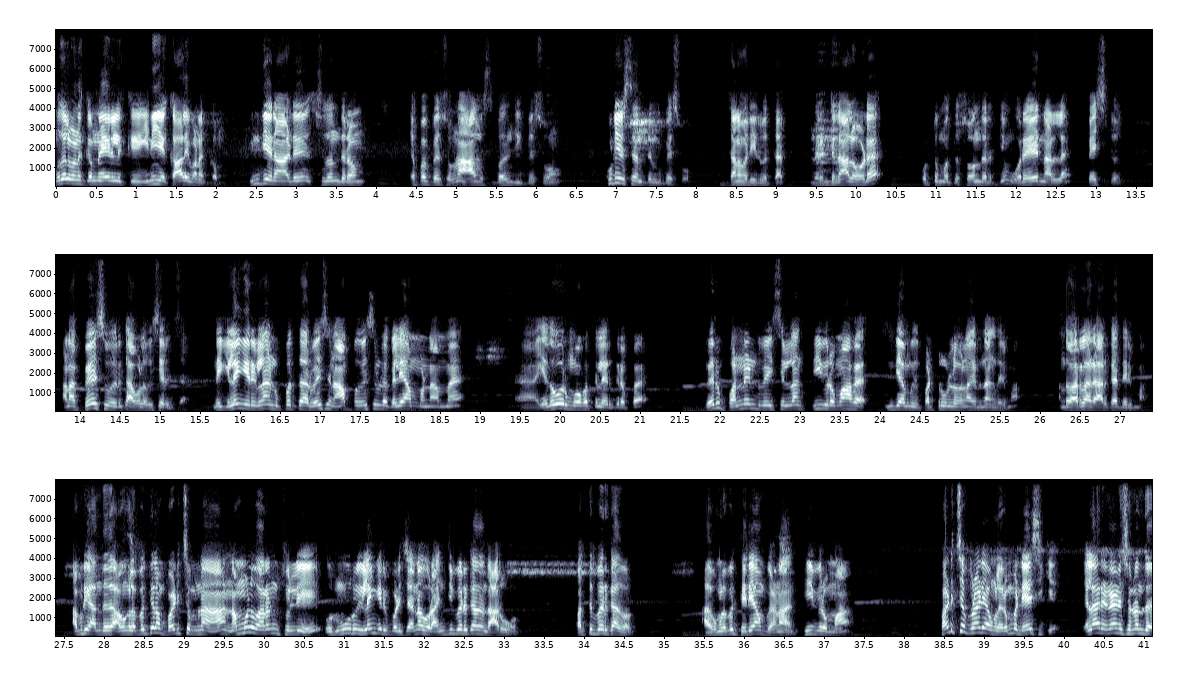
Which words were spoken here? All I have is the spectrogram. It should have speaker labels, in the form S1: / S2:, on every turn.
S1: முதல் வணக்கம் நேயர்களுக்கு இனிய காலை வணக்கம். இந்திய நாடு சுதந்திரம். எப்போ பேசுவோம்னா ஆகஸ்ட் பதினஞ்சுக்கு பேசுவோம். குடியரசு தினத்துக்கு பேசுவோம். ஜனவரி இருபத்தாறு. இந்த ரெண்டு நாளோட ஒட்டுமொத்த சுதந்திரத்தையும் ஒரே நாளில் பேசிட்டு வருது ஆனால் பேசுவதற்கு அவ்வளோ விஷயம் இருக்குது சார். இன்னைக்கு இளைஞர்கள்லாம் முப்பத்தாறு வயசு நாற்பது வயசுல கல்யாணம் பண்ணாமல் ஏதோ ஒரு மோகத்தில் இருக்கிறப்ப வெறும் பன்னெண்டு வயசுலாம் தீவிரமாக இந்தியா மீது பற்று உள்ளவெல்லாம் இருந்தாங்க தெரியுமா? அந்த வரலாறு யாருக்கா தெரியுமா? அப்படி அந்த அவங்கள பற்றிலாம் படித்தோம்னா நம்மளும் வரேன்னு சொல்லி ஒரு நூறு இளைஞர் படித்தான்னா ஒரு அஞ்சு பேருக்காவது அந்த ஆர்வம் வரும். பத்து பேருக்காவது வரும். அவங்கள பற்றி தெரியாமல் போய் ஆனால் தீவிரமாக படித்த பின்னாடி அவங்கள ரொம்ப நேசிக்க. எல்லோரும் என்னென்னு சொன்னால் இந்த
